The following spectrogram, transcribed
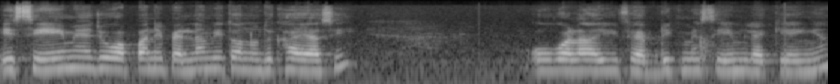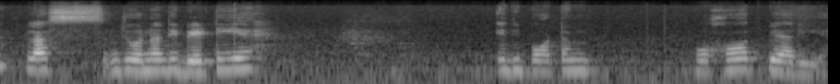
ਇਹ ਸੇਮ ਹੈ ਜੋ ਆਪਾਂ ਨੇ ਪਹਿਲਾਂ ਵੀ ਤੁਹਾਨੂੰ ਦਿਖਾਇਆ ਸੀ। ਉਹ ਵਾਲਾ ਹੀ ਫੈਬਰਿਕ ਮੈਂ ਸੇਮ ਲੈ ਕੇ ਆਈ ਹਾਂ। ਪਲੱਸ ਜੋ ਉਹਨਾਂ ਦੀ ਬੇਟੀ ਹੈ, ਇਹਦੀ ਬਾਟਮ ਬਹੁਤ ਪਿਆਰੀ ਹੈ।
